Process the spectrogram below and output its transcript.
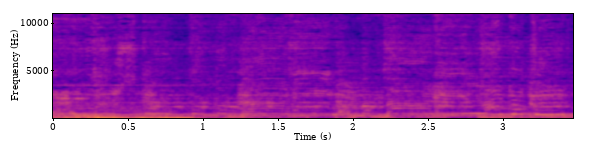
I'm a body, I'm body like a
